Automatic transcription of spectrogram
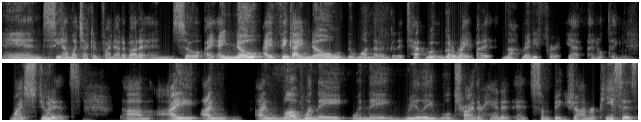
and see how much I can find out about it. And so I, I know I think I know the one that I'm going to ta- I'm going to write, but I'm not ready for it yet. I don't think my students. Um, I I I love when they when they really will try their hand at, at some big genre pieces,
